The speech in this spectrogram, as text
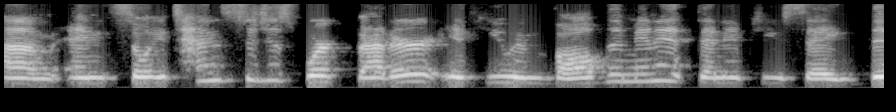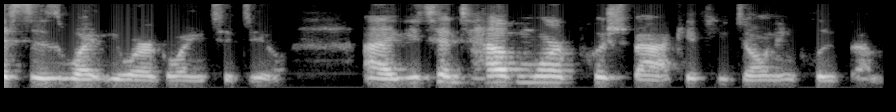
Um, and so it tends to just work better if you involve them in it than if you say, this is what you are going to do uh, you tend to have more pushback if you don't include them.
